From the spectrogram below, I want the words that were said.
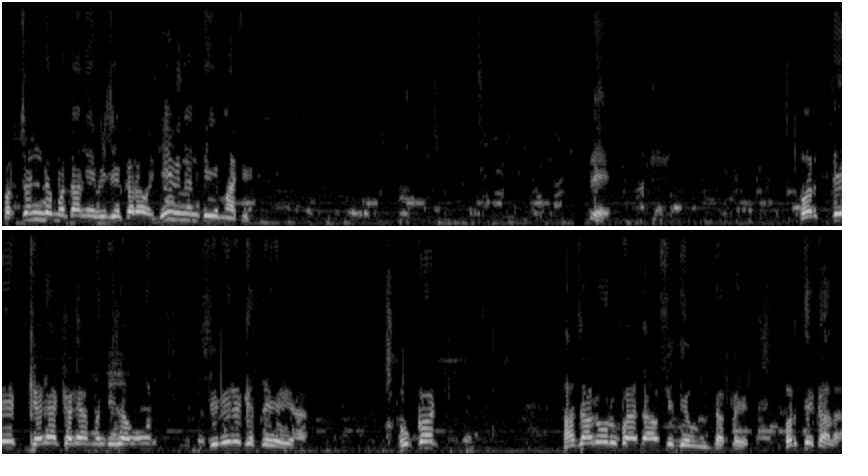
प्रचंड मताने विजय करावा ही विनंती आहे माझी. खेड्याखेड्यामध्ये खेड्या खेड्यामध्ये जाऊन शिबिर घेतले फुकट हजारो रुपयाचं औषध देऊन टाकले प्रत्येकाला.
